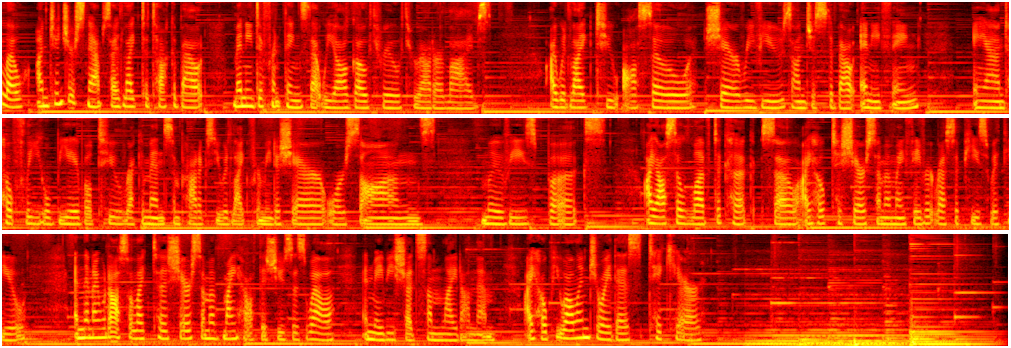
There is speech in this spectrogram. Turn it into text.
Hello, on Ginger Snaps, I'd like to talk about many different things that we all go through throughout our lives. I would like to also share reviews on just about anything, and hopefully, you'll be able to recommend some products you would like for me to share, or songs, movies, books. I also love to cook, so I hope to share some of my favorite recipes with you. And then I would also like to share some of my health issues as well and maybe shed some light on them. I hope you all enjoy this. Take care.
